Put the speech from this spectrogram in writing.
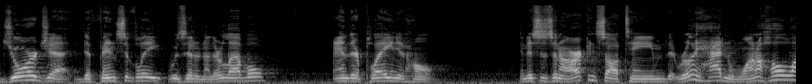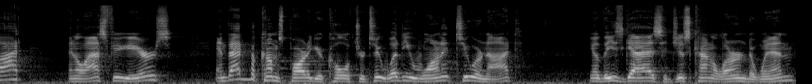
Georgia defensively was at another level, and they're playing at home. And this is an Arkansas team that really hadn't won a whole lot in the last few years. And that becomes part of your culture too, whether you want it to or not. You know, these guys had just kind of learned to win.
